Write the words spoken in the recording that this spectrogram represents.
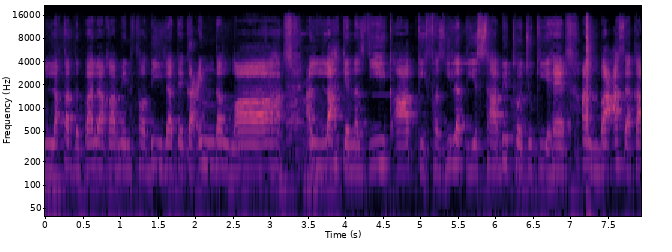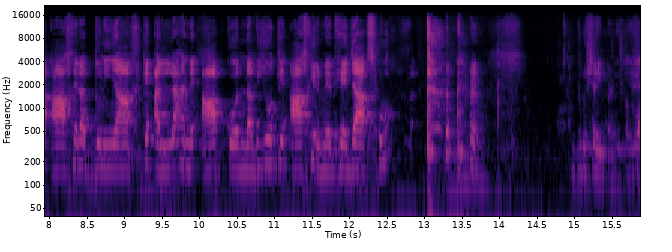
لقد بلغ من فضیلتک عند اللہ۔ اللہ کے نزدیک آپ کی فضیلت یہ ثابت ہو چکی ہے۔ ان بعثک آخرت دنیا کہ اللہ نے آپ کو نبیوں کے آخر میں بھیجا۔ درو شریف پڑھ لیجیے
